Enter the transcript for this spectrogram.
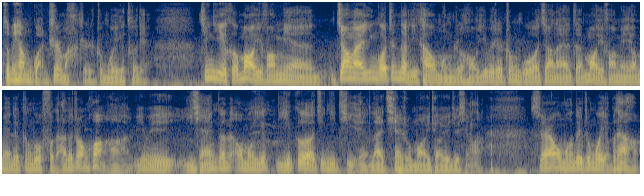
资本项目管制嘛，这是中国一个特点。经济和贸易方面，将来英国真的离开欧盟之后，意味着中国将来在贸易方面要面对更多复杂的状况啊。因为以前跟欧盟一一个经济体来签署贸易条约就行了，虽然欧盟对中国也不太好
